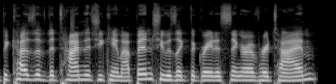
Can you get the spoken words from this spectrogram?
because of the time that she came up in, she was like the greatest singer of her time.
